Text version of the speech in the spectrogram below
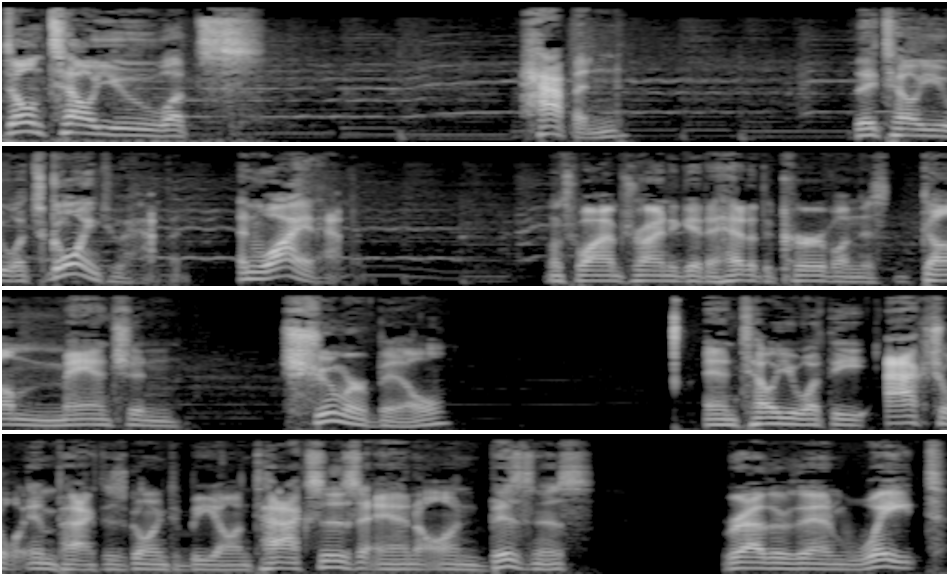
don't tell you what's happened. They tell you what's going to happen and why it happened. That's why I'm trying to get ahead of the curve on this dumb Manchin Schumer bill and tell you what the actual impact is going to be on taxes and on business rather than wait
